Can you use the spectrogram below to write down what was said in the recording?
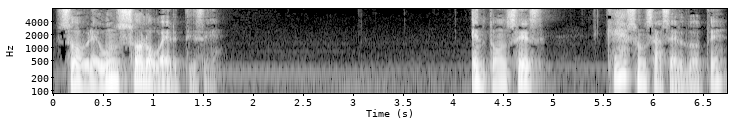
sobre un solo vértice. Entonces, ¿qué es un sacerdote?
